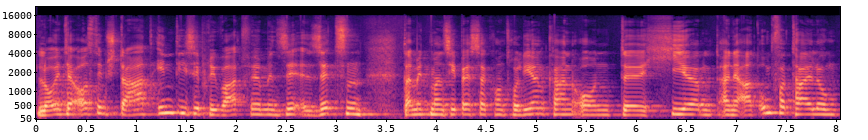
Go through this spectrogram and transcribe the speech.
Leute aus dem Staat in diese Privatfirmen setzen, damit man sie besser kontrollieren kann und äh, hier eine Art Umverteilung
